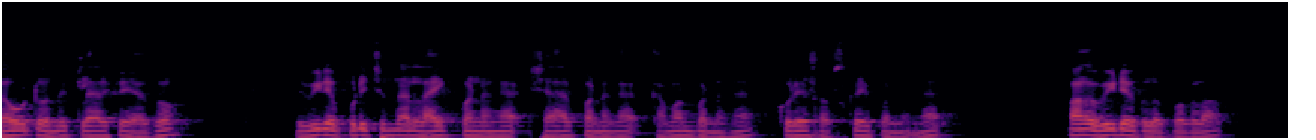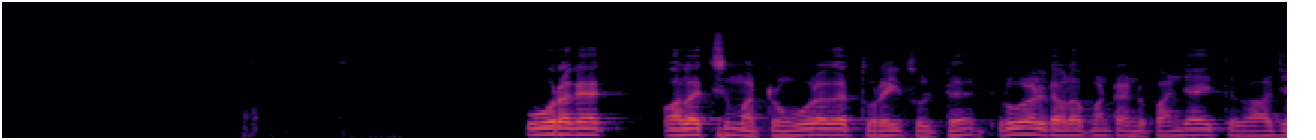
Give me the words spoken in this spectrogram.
டவுட் வந்து கிளாரிஃபை ஆகும். இந்த வீடியோ பிடிச்சிருந்தால் லைக் பண்ணுங்கள் ஷேர் பண்ணுங்கள் கமெண்ட் பண்ணுங்கள் கூடயே சப்ஸ்கிரைப் பண்ணுங்கள் வாங்க வீடியோக்குள்ளே போகலாம். ஊரக வளர்ச்சி மற்றும் ஊரகத்துறை சொல்லிட்டு rural development and Panchayat Raj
